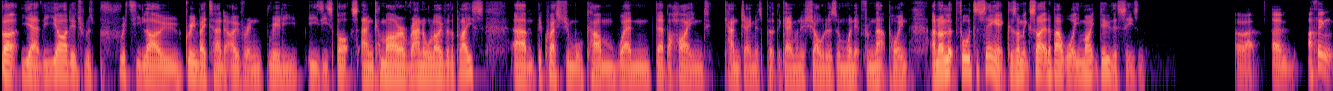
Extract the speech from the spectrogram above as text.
but yeah, the yardage was pretty low. Green Bay turned it over in really easy spots, and Kamara ran all over the place. Um, the question will come when they're behind. Can Jameis put the game on his shoulders and win it from that point? And I look forward to seeing it because I'm excited about what he might do this season. All right. Um, I think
